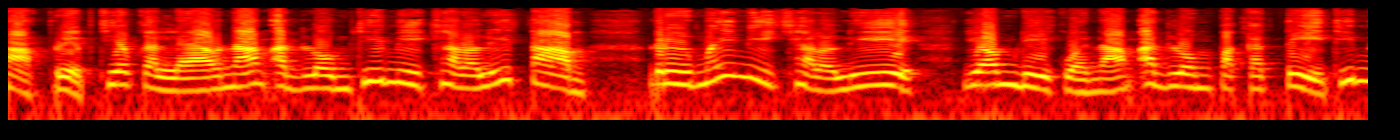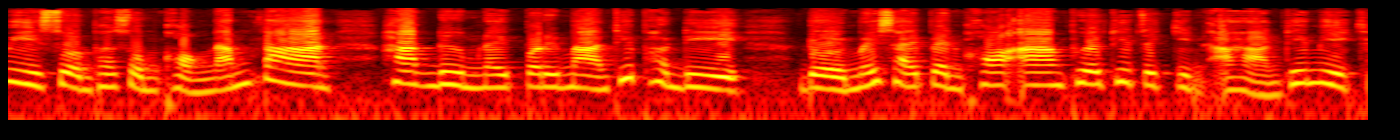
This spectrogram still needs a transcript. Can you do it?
หากเปรียบเทียบกันแล้ว น้ำอัดลมที่มีแคลอรี่ต่ำหรือไม่มีแคลอรี่ ย่อมดีกว่าน้ำอัดลมปกติที่มีส่วนผสมของน้ำตาล หากดื่มในปริมาณที่พอดี โดยไม่ใช้เป็นข้ออ้างเพื่อที่จะกินอาหารที่มีแค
